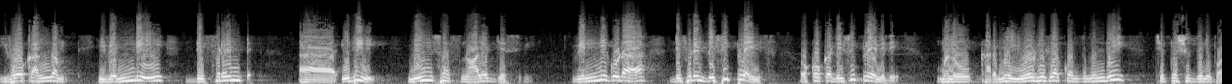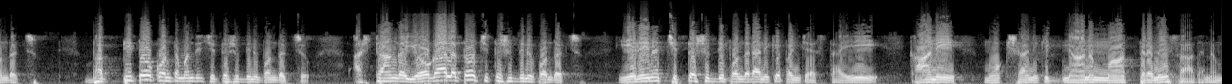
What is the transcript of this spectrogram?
ఇవి ఒక అంగం. ఇవన్నీ డిఫరెంట్ ఇది మీన్స్ ఆఫ్ నాలెడ్జెస్ ఇవి ఇవన్నీ కూడా డిఫరెంట్ డిసిప్లైన్స్ ఒక్కొక్క డిసిప్లైన్ ఇది. మనం కర్మయోగిగా కొంతమంది చిత్తశుద్ధిని పొందొచ్చు. భక్తితో కొంతమంది చిత్తశుద్ధిని పొందొచ్చు. అష్టాంగ యోగాలతో చిత్తశుద్ధిని పొందొచ్చు. ఏదైనా చిత్తశుద్ధి పొందడానికే పనిచేస్తాయి. కానీ మోక్షానికి జ్ఞానం మాత్రమే సాధనం.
